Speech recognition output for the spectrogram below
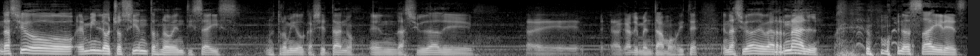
Nació en 1896 nuestro amigo Cayetano en la ciudad de... eh, acá lo inventamos, ¿viste? En la ciudad de Bernal, Buenos Aires.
